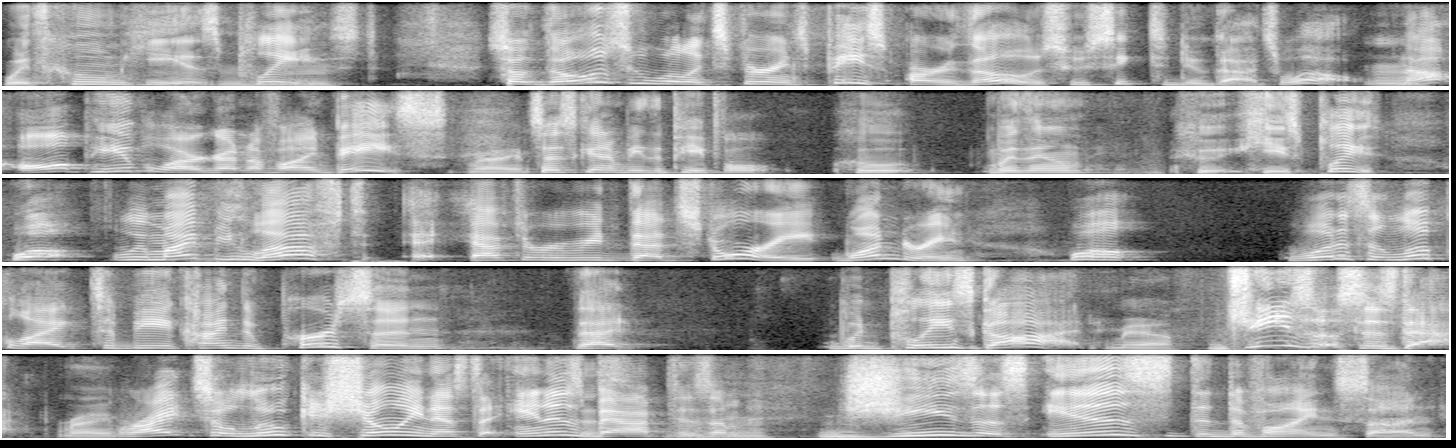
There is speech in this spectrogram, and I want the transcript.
with whom he is pleased. So those who will experience peace are those who seek to do God's will. Mm. Not all people are going to find peace. Right. So it's going to be the people who with whom who he's pleased. Well, we might be left eh, after we read that story wondering, well, what does it look like to be a kind of person that would please God? Yeah. Jesus is that. Right. Right? So Luke is showing us that in his baptism, mm-hmm. Jesus is the divine son,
